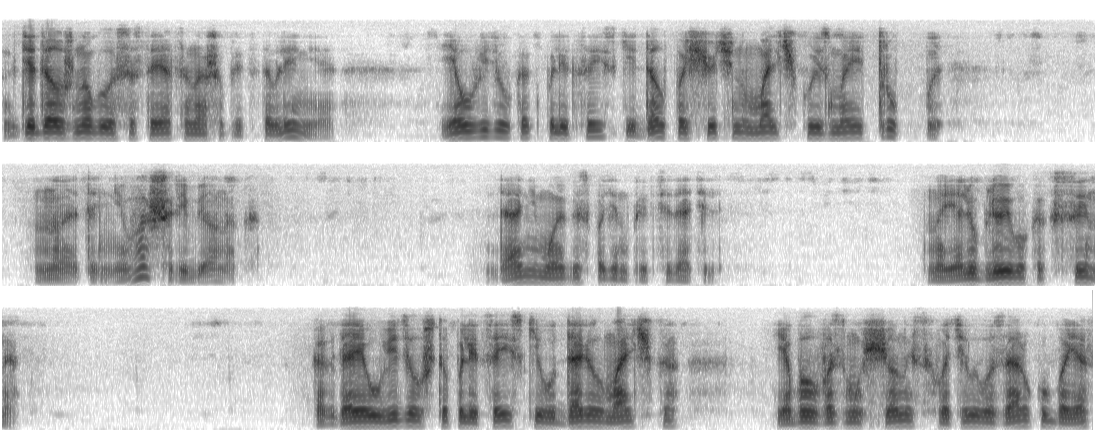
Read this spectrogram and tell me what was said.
где должно было состояться наше представление, я увидел, как полицейский дал пощечину мальчику из моей труппы. Но это не ваш ребенок. Да, не мой господин председатель. Но я люблю его как сына. Когда я увидел, что полицейский ударил мальчика, я был возмущен и схватил его за руку, боясь,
